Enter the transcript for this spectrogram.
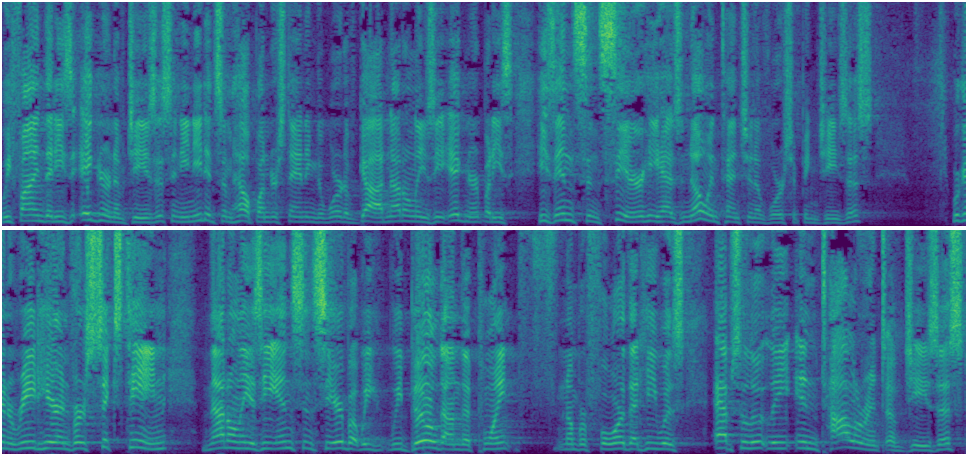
We find that he's ignorant of Jesus and he needed some help understanding the Word of God. Not only is he ignorant, but he's, he's insincere. He has no intention of worshiping Jesus. We're going to read here in verse 16, not only is he insincere, but we, we build on the point number four, that he was absolutely intolerant of Jesus.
